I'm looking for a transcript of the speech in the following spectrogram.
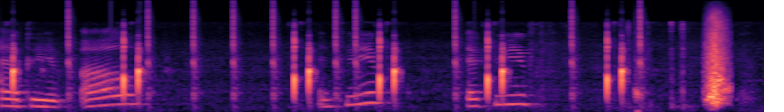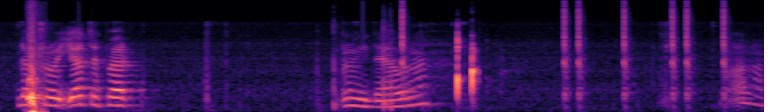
Equip all. Equip. Equip. Так що я тепер. Ну і де вона? Ладно.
